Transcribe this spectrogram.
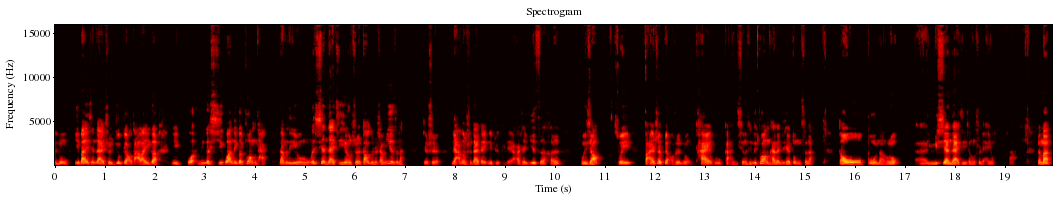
用一般现在时就表达了一个你惯那个习惯的一个状态。那么你用的现在进行时到底是什么意思呢？就是两个时代在一个句子里，而且意思很混淆，所以凡是表示这种态度、感情、心理状态的这些动词呢，都不能用呃与现在进行时连用啊。那么，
